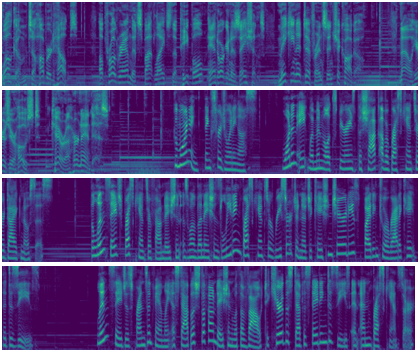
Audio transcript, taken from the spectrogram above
Welcome to Hubbard Helps, a program that spotlights the people and organizations making a difference in Chicago. Now, here's your host, Kara Hernandez. Good morning. Thanks for joining us. One in eight women will experience the shock of a breast cancer diagnosis. The Lynn Sage Breast Cancer Foundation is one of the nation's leading breast cancer research and education charities fighting to eradicate the disease. Lynn Sage's friends and family established the foundation with a vow to cure this devastating disease and end breast cancer.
